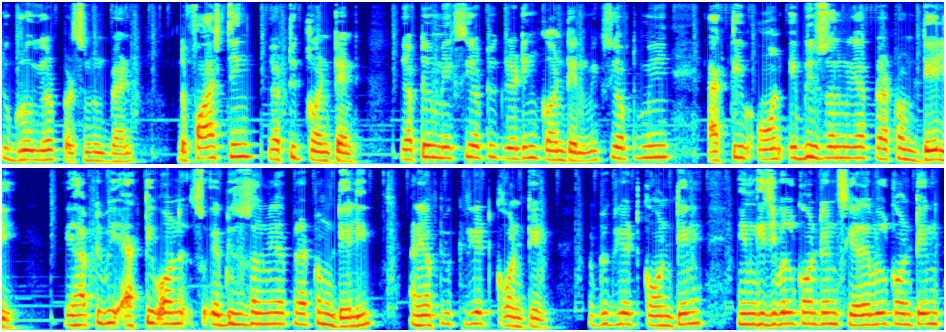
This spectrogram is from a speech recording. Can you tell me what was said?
to grow your personal brand. The first thing you have to content. You have to make sure you have to creating content. Make sure you have to be active on every social media platform daily. You have to be active on every social media platform daily and you have to create content. You have to create content engageable content shareable content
